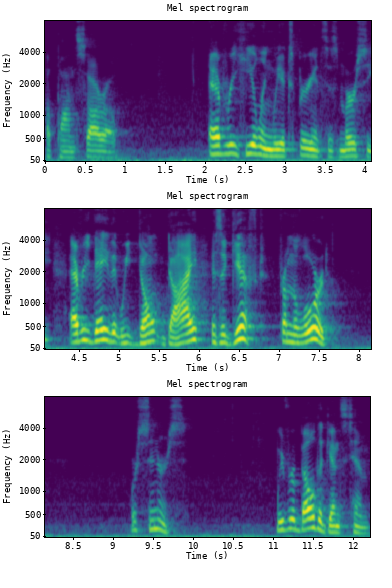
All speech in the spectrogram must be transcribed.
upon sorrow. Every healing we experience is mercy. Every day that we don't die is a gift from the Lord. We're sinners. We've rebelled against him,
